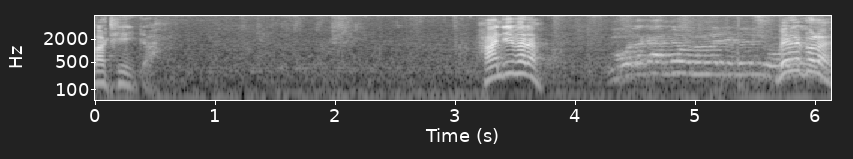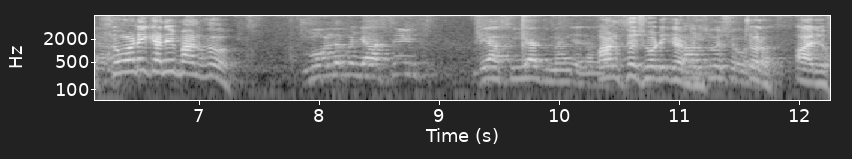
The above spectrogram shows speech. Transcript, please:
ਬਾ ਠੀਕ ਆ। ਹਾਂਜੀ ਫਿਰ। ਮੁੱਲ ਕਰਨੇ ਉਹਨਾਂ ਨੇ ਜਿਹੜੇ ਸ਼ੋਅ ਬਿਲਕੁਲ ਛੋਟੀ ਕਰਨੀ 500 ਮੁੱਲ 85 82000 ਦੀ ਮੈਂ ਦੇ ਦਾਂਗਾ। 500 ਛੋਟੀ 500 ਕਰਨੀ। ਚਲੋ ਆ ਜਾਓ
